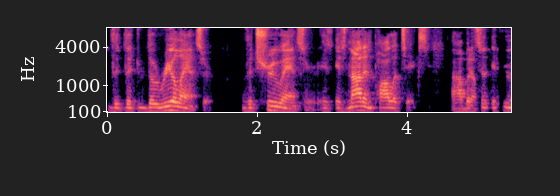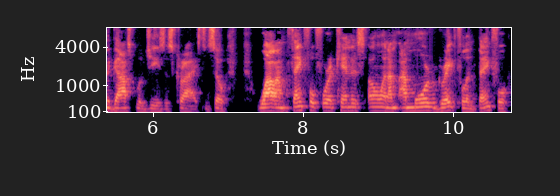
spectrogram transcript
the the, the real answer, the true answer, is, not in politics uh, but it's, it's in the gospel of Jesus Christ. And so while I'm thankful for Candace Owen, I'm, I'm more grateful and thankful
